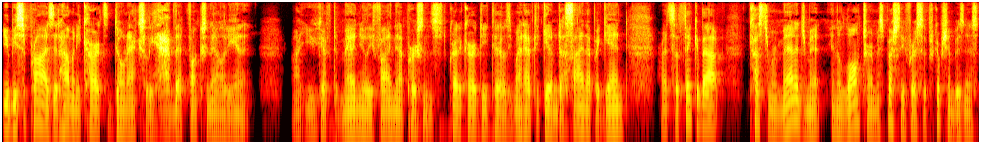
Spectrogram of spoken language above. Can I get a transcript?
you'd be surprised at how many carts don't actually have that functionality in it right? You have to manually find that person's credit card details. You might have to get them to sign up again, right? So think about customer management in the long term, especially for a subscription business.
